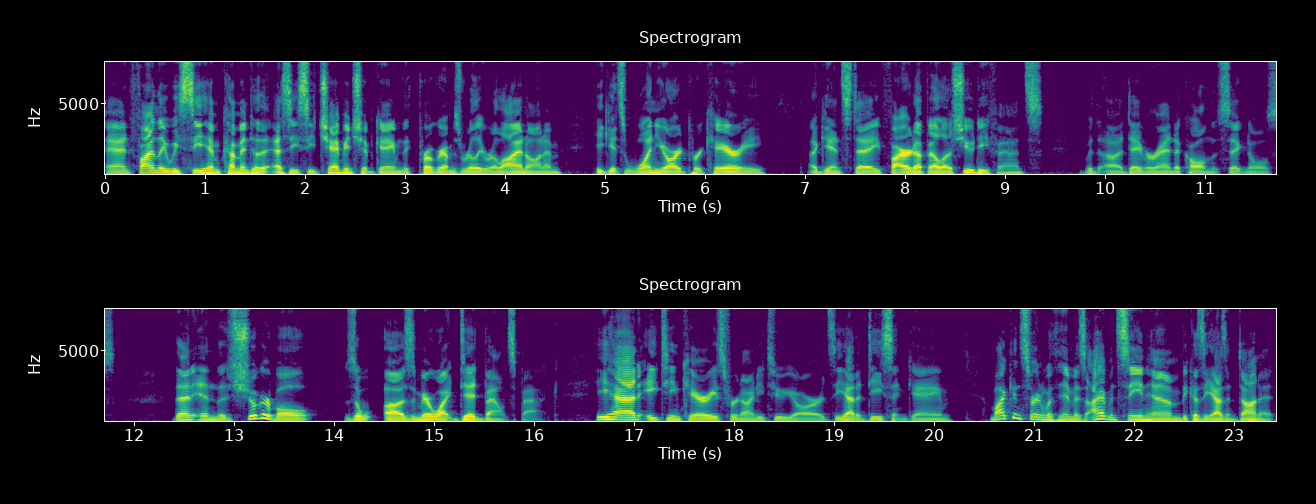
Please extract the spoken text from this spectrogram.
And finally, we see him come into the SEC championship game. The program's really relying on him. He gets one yard per carry against a fired up LSU defense with uh, Dave Aranda calling the signals. Then in the Sugar Bowl, Z- uh, Zamir White did bounce back. He had 18 carries for 92 yards. He had a decent game. My concern with him is I haven't seen him because he hasn't done it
